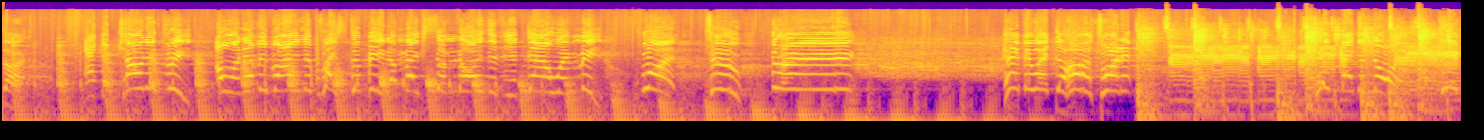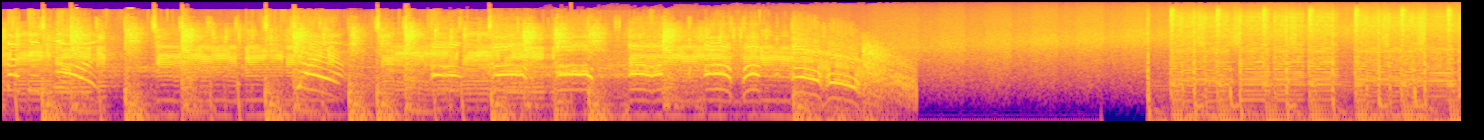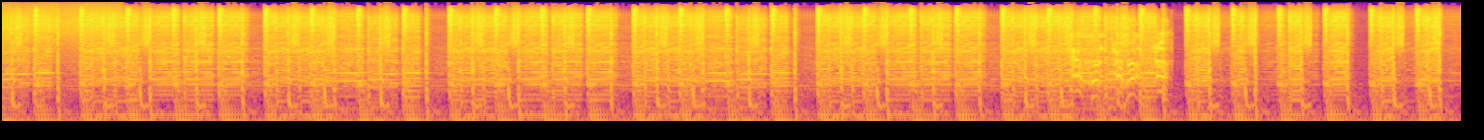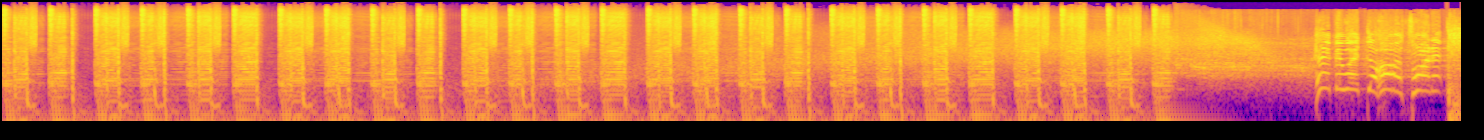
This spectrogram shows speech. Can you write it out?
start. At the count of three, I want everybody in the place to be to make some noise if Horse on it.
